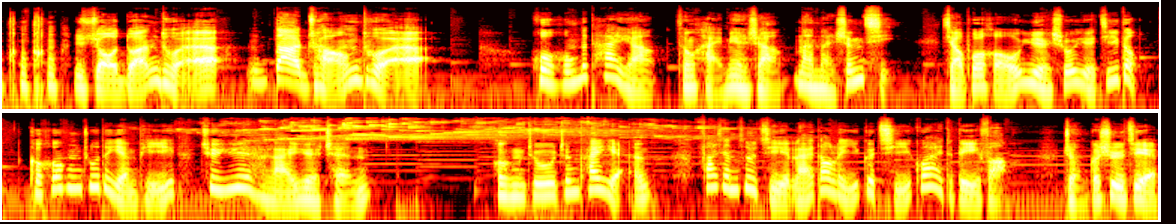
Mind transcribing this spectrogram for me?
小短腿，大长腿，火红的太阳从海面上慢慢升起。小泼猴越说越激动，可哼哼猪的眼皮却越来越沉。哼哼猪睁开眼，发现自己来到了一个奇怪的地方，整个世界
